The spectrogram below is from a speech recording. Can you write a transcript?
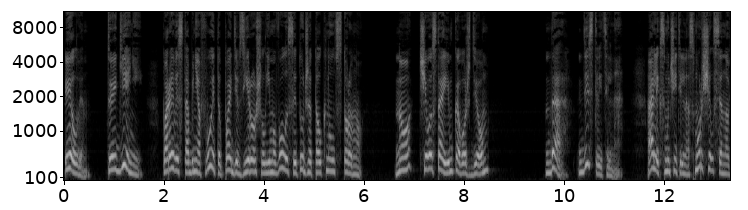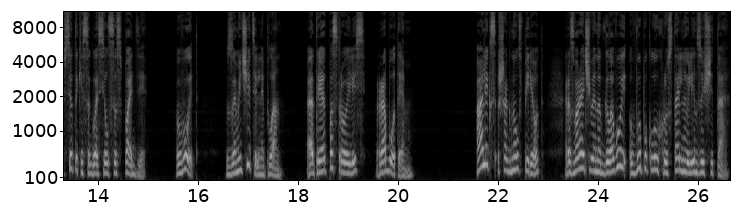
«Элвин, ты гений!» Порывисто обняв Войта, Падди взъерошил ему волосы и тут же оттолкнул в сторону. «Ну, чего стоим, кого ждем?» «Да, действительно». Алекс мучительно сморщился, но все-таки согласился с Падди. «Войт, замечательный план. Отряд построились. Работаем. Алекс шагнул вперед, разворачивая над головой выпуклую хрустальную линзу щита.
